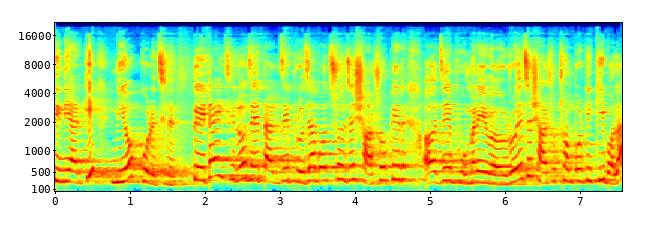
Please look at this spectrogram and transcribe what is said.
তিনি আর কি নিয়োগ করেছিলেন। তো এটাই ছিল যে তার যে প্রজাবৎসল যে শাসকের যে মানে রয়েছে শাসক সম্পর্কে কি বলা,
